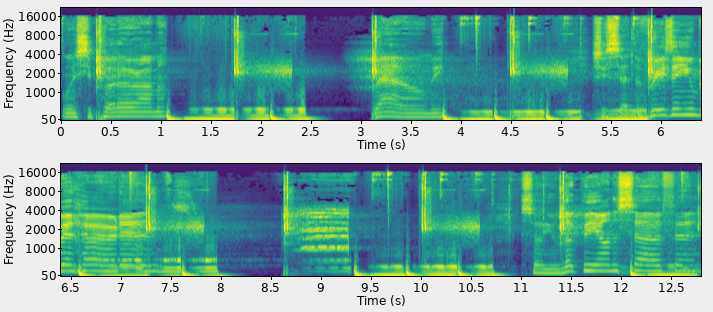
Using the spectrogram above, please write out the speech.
when she put her arm around me. She said, The reason you've been hurting, so you look beyond the surface.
